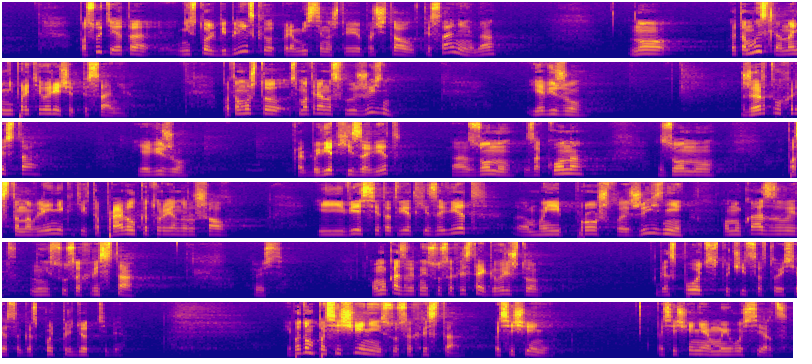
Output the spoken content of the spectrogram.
По сути, это не столь библейская вот прям истина, что я ее прочитал в Писании, да, но эта мысль, она не противоречит Писанию. Потому что, смотря на свою жизнь, я вижу жертву Христа, я вижу как бы Ветхий Завет – да, зону закона, зону постановлений, каких-то правил, которые я нарушал. И весь этот Ветхий Завет э, моей прошлой жизни, он указывает на Иисуса Христа. То есть он указывает на Иисуса Христа и говорит, что Господь стучится в твое сердце, Господь придет к тебе. И потом посещение Иисуса Христа, посещение, посещение моего сердца.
